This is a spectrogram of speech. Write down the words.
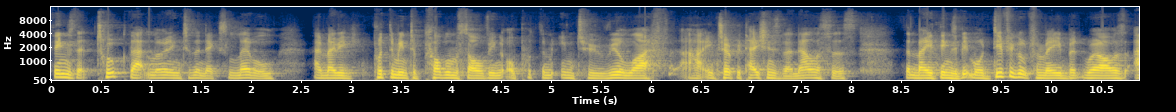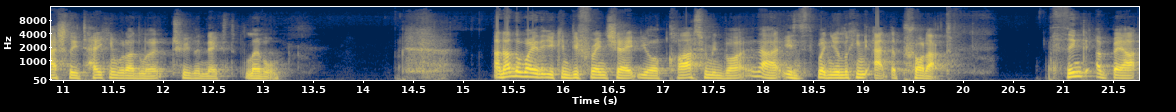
things that took that learning to the next level and maybe put them into problem solving or put them into real life uh, interpretations and analysis that made things a bit more difficult for me, but where I was actually taking what I'd learnt to the next level. Another way that you can differentiate your classroom environment uh, is when you're looking at the product. Think about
